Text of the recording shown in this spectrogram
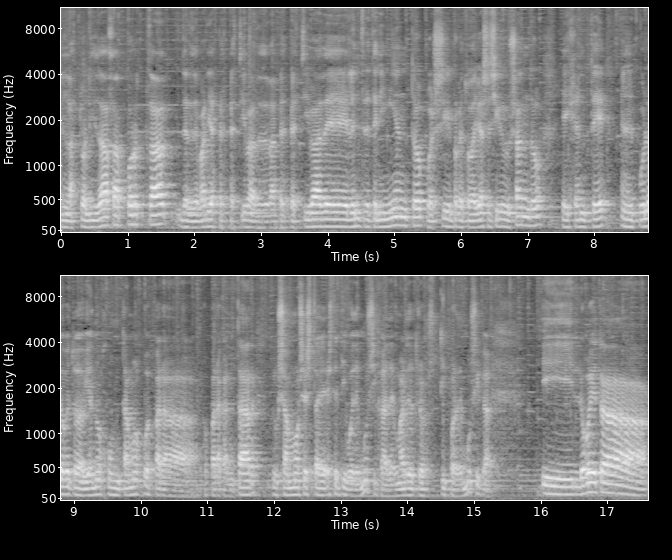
en la actualidad aporta desde varias perspectivas, desde la perspectiva del entretenimiento, pues sí, porque todavía se sigue usando, hay gente en el pueblo que todavía nos juntamos pues para, pues para cantar y usamos este tipo de música, además de otros tipos de música. Y luego hay otra,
